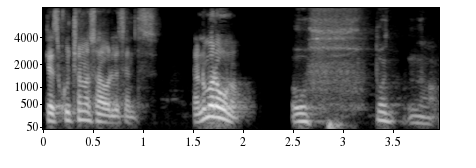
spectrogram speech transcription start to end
que escuchan los adolescentes. La número uno. Uf, pues no.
